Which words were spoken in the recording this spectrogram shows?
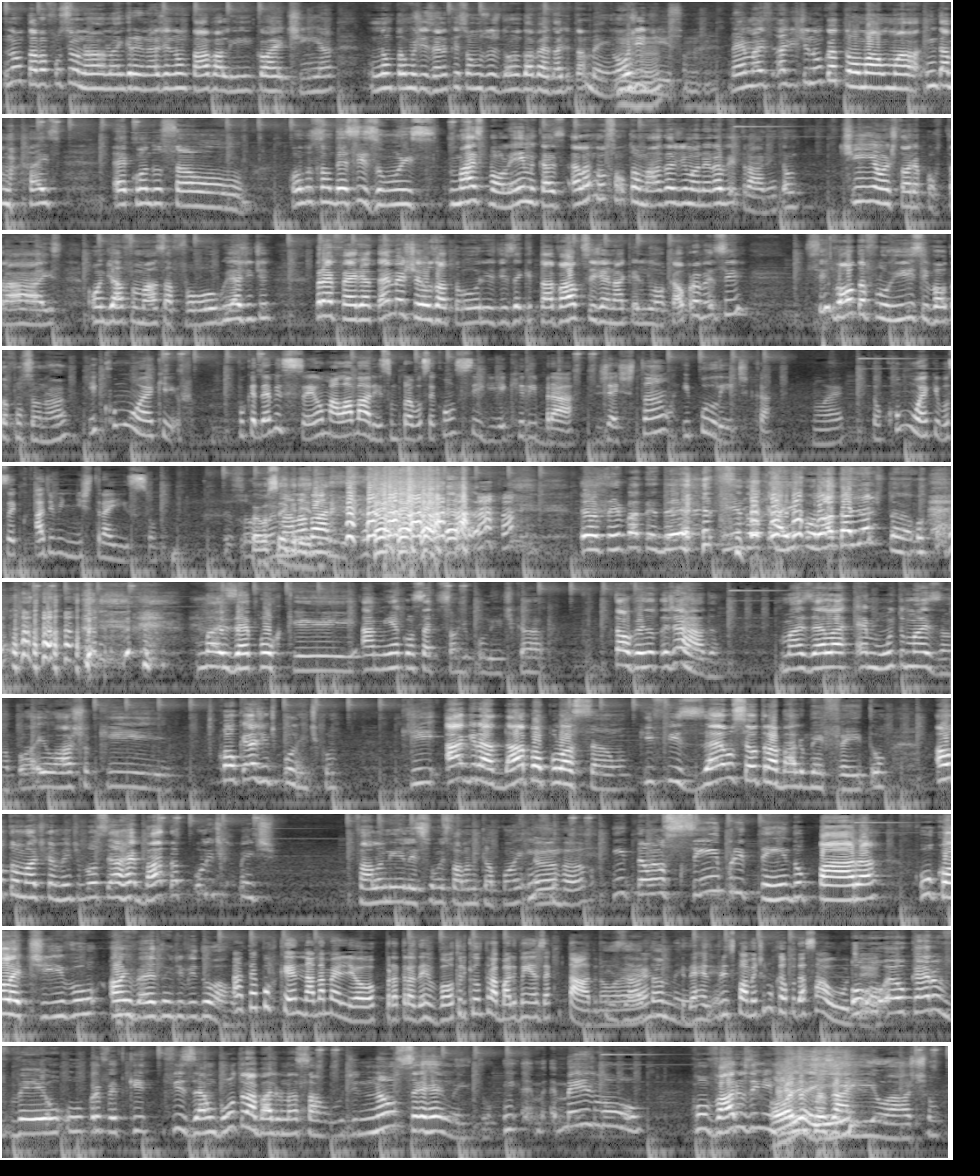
não estava funcionando, a engrenagem não estava ali corretinha. Não estamos dizendo que somos os donos da verdade também, longe disso. Né? Mas a gente nunca toma uma, ainda mais é, quando são quando são decisões mais polêmicas, elas não são tomadas de maneira arbitrária. Então, tinha uma história por trás, onde há fumaça, fogo, e a gente prefere até mexer os atores, dizer que tá, vai oxigenar aquele local para ver se, se volta a fluir, se volta a funcionar. E como é que. Porque deve ser um malabarismo para você conseguir equilibrar gestão e política, não é? Então, como é que você administra isso? Eu sou Qual é o segredo? Eu sempre atender e não cair por lado da gestão. Mas é porque a minha concepção de política, talvez eu esteja errada, mas ela é muito mais ampla. Eu acho que qualquer agente político que agradar a população, que fizer o seu trabalho bem feito, automaticamente você arrebata politicamente. Falando em eleições, falando em campanha, enfim. Aham. Então eu sempre tendo para o coletivo ao invés do individual. Até porque nada melhor para trazer voto do que um trabalho bem executado, não é? Exatamente. Que der- Principalmente no campo da saúde. O- eu quero ver o, o prefeito que fizer um bom trabalho na saúde não ser reeleito. E, é, Mesmo com vários inimigos Olha aí. aí. eu acho.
